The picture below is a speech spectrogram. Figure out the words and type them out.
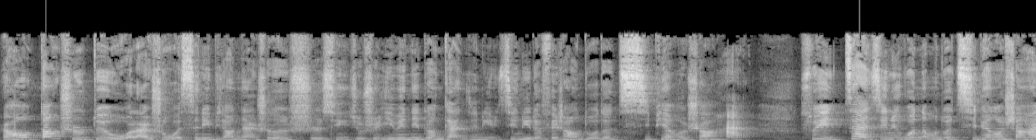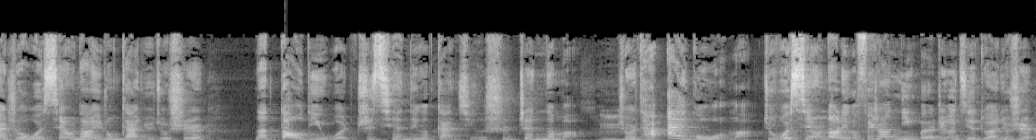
然后当时对我来说，我心里比较难受的事情，就是因为那段感情里经历了非常多的欺骗和伤害，所以在经历过那么多欺骗和伤害之后，我陷入到一种感觉就是。那到底我之前那个感情是真的吗？就是他爱过我吗？就我陷入到了一个非常拧巴的这个阶段，就是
